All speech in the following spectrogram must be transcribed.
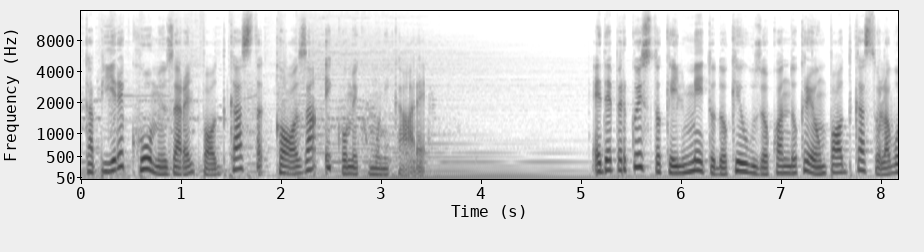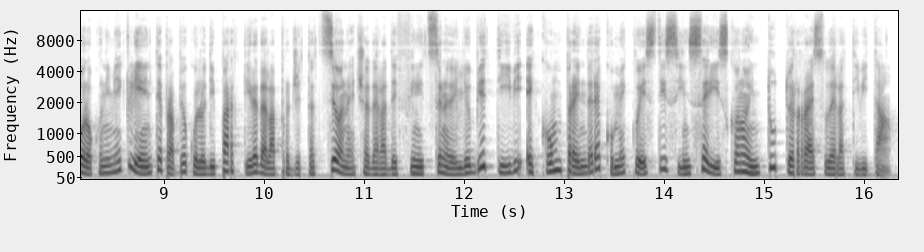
capire come usare il podcast, cosa e come comunicare. Ed è per questo che il metodo che uso quando creo un podcast o lavoro con i miei clienti è proprio quello di partire dalla progettazione, cioè dalla definizione degli obiettivi e comprendere come questi si inseriscono in tutto il resto dell'attività.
